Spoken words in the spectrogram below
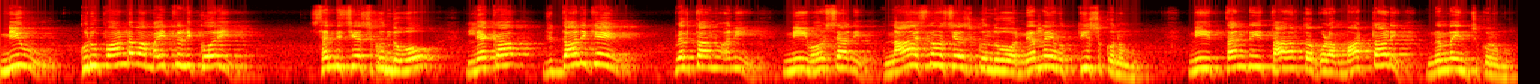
నీవు కురుపాండవ మైత్రిని కోరి సంధి చేసుకుందువో లేక యుద్ధానికే వెళ్తాను అని నీ వంశాన్ని నాశనం చేసుకుందువో నిర్ణయం తీసుకునము. నీ తండ్రి తాతలతో కూడా మాట్లాడి నిర్ణయించుకునము.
